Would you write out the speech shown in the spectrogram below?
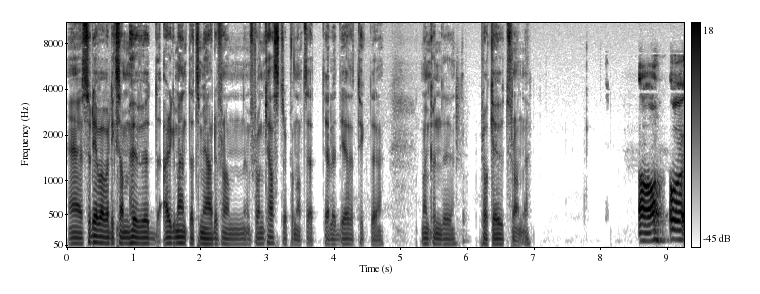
Eh, så det var väl liksom huvudargumentet som jag hade från, från Castro på något sätt. Eller det jag tyckte man kunde plocka ut från det. Ja, och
